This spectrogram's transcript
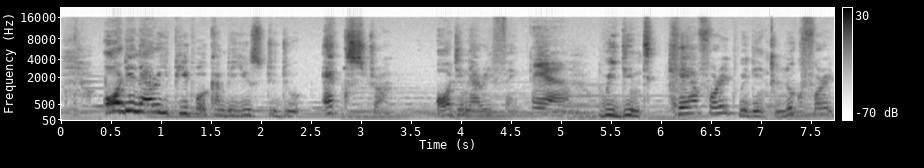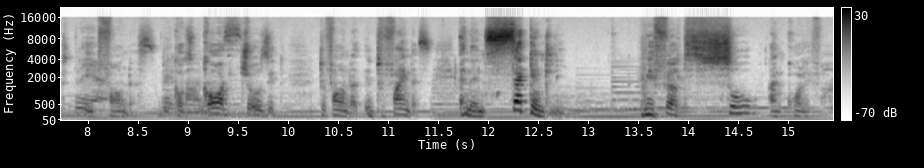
know, ordinary people can be used to do extraordinary things. Yeah. We didn't care for it. We didn't look for it. It found us because found God us. chose it to find us. To find us. And then, secondly, we felt so unqualified,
